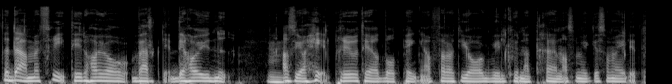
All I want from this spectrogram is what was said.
det där med fritid har jag verkligen, det har jag ju nu. Mm. Alltså jag har helt prioriterat bort pengar för att jag vill kunna träna så mycket som möjligt.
